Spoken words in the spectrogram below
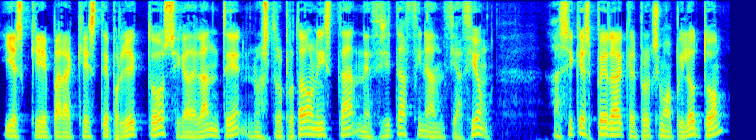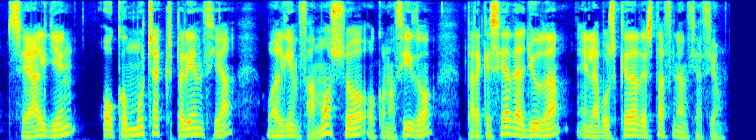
Y es que para que este proyecto siga adelante, nuestro protagonista necesita financiación. Así que espera que el próximo piloto sea alguien o con mucha experiencia o alguien famoso o conocido para que sea de ayuda en la búsqueda de esta financiación.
